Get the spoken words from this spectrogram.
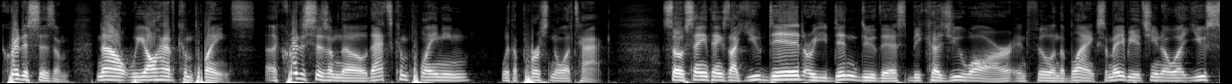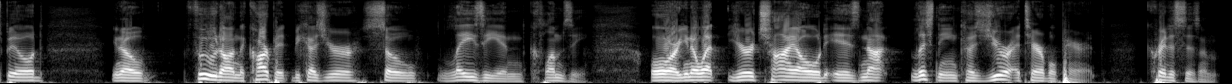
Criticism. Now, we all have complaints. A criticism, though, that's complaining with a personal attack. So saying things like you did or you didn't do this because you are and fill in the blank. So maybe it's, you know what, you spilled, you know, food on the carpet because you're so lazy and clumsy. Or, you know what, your child is not listening because you're a terrible parent. Criticism.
